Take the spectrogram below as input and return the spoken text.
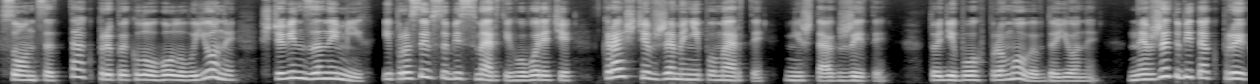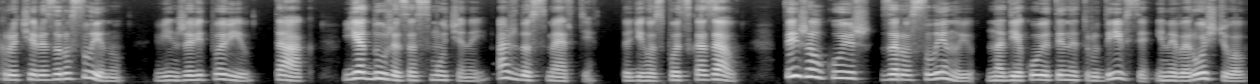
Сонце так припекло голову Йони, що він занеміг і просив собі смерті, говорячи, краще вже мені померти, ніж так жити. Тоді Бог промовив до Йони Невже тобі так прикро через рослину? Він же відповів Так, я дуже засмучений, аж до смерті. Тоді Господь сказав Ти жалкуєш за рослиною, над якою ти не трудився і не вирощував.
